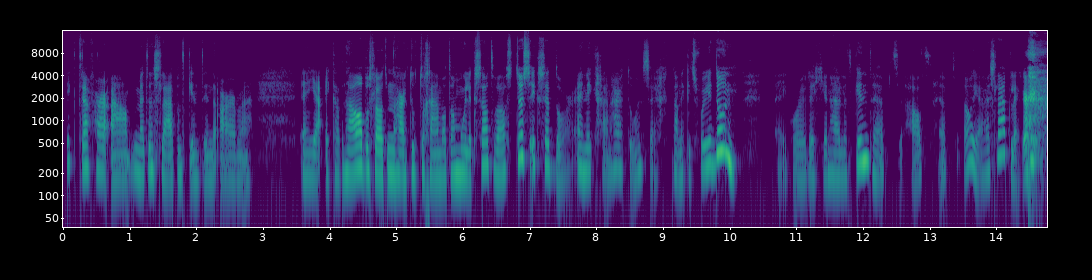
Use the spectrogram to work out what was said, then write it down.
ik tref haar aan met een slapend kind in de armen. En ja, ik had nou al besloten om naar haar toe te gaan, wat dan moeilijk zat was. Dus ik zet door en ik ga naar haar toe en zeg: Kan ik iets voor je doen? Ik hoorde dat je een huilend kind hebt, had, hebt. Oh ja, hij slaapt lekker.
